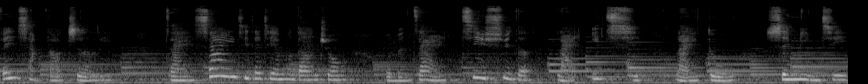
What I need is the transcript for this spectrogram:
分享到这里。在下一集的节目当中，我们再继续的来一起来读《生命记》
